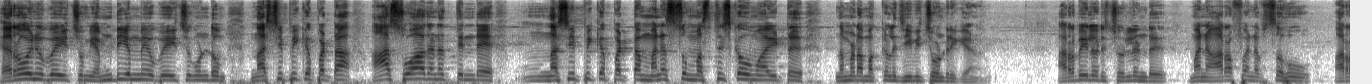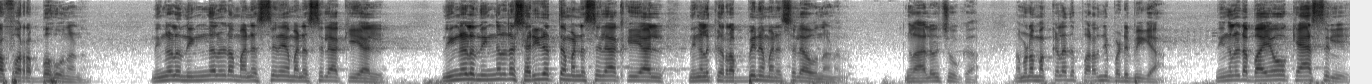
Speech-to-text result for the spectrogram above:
ഹെറോയിൻ ഉപയോഗിച്ചും എം ഡി എം എ ഉപയോഗിച്ചുകൊണ്ടും നശിപ്പിക്കപ്പെട്ട ആസ്വാദനത്തിന്റെ നശിപ്പിക്കപ്പെട്ട മനസ്സും മസ്തിഷ്കവുമായിട്ട് നമ്മുടെ മക്കൾ ജീവിച്ചുകൊണ്ടിരിക്കുകയാണ്. അറബിയിലൊരു ചൊല്ലുണ്ട് മൻ അറഫ നഫ്സഹു അറഫ റബ്ബഹു എന്നാണ്. നിങ്ങൾ നിങ്ങളുടെ മനസ്സിനെ മനസ്സിലാക്കിയാൽ നിങ്ങൾ നിങ്ങളുടെ ശരീരത്തെ മനസ്സിലാക്കിയാൽ നിങ്ങൾക്ക് റബ്ബിനെ മനസ്സിലാവുന്നതാണ് നിങ്ങൾ ആലോചിച്ച് നോക്കുക. നമ്മുടെ മക്കളത് പറഞ്ഞ് പഠിപ്പിക്കുക. നിങ്ങളുടെ ബയോ കാസിൽ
